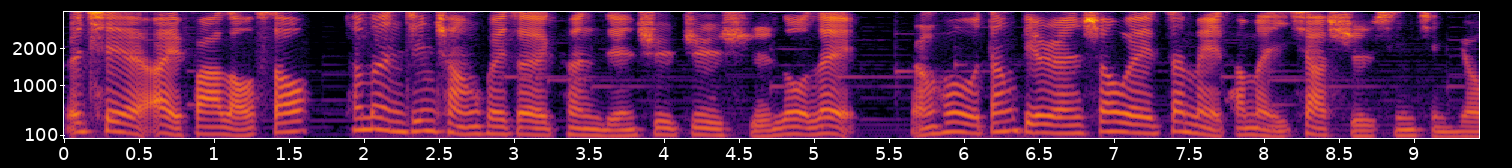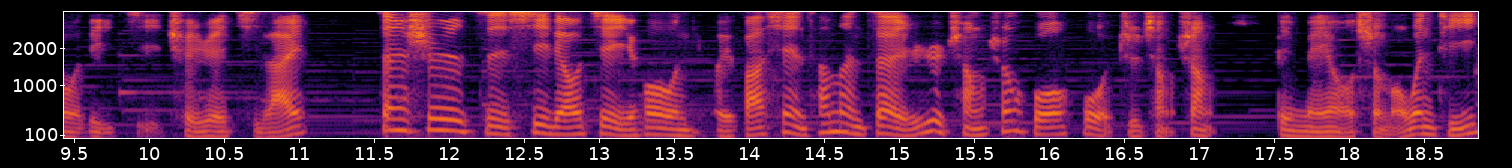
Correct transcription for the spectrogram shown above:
而且爱发牢骚。他们经常会在看连续剧时落泪，然后当别人稍微赞美他们一下时，心情又立即雀跃起来。但是仔细了解以后，你会发现他们在日常生活或职场上并没有什么问题，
